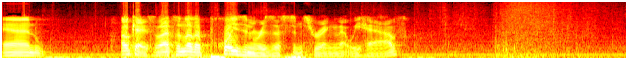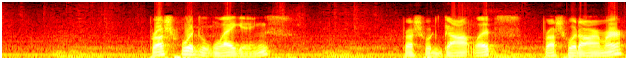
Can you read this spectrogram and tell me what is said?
And, okay, so that's another poison resistance ring that we have. Brushwood leggings. Brushwood gauntlets. Brushwood armor.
